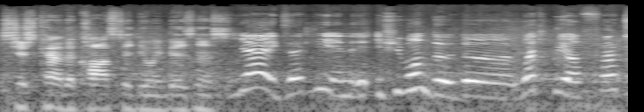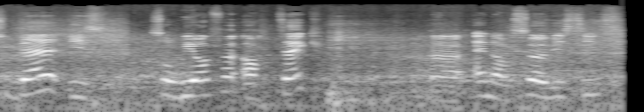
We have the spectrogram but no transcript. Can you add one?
it's just kind of the cost of doing business. Yeah, exactly. And if you want the, the what we offer today is so we offer our tech uh, and our services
